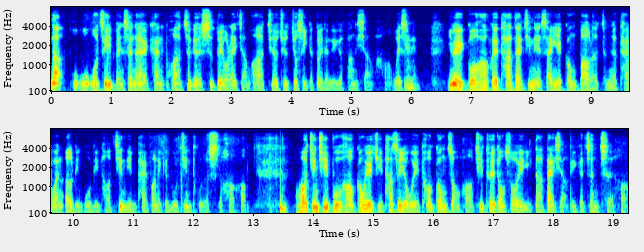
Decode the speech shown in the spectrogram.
那我我我自己本身来看的话，这个是对我来讲的话，就就就是一个对的一个方向哈。为什么？嗯、因为国发会它在今年三月公布了整个台湾二零五零哈近零排放的一个路径图的时候哈，然后经济部哈工业局它是有委托工总哈去推动所谓以大带小的一个政策哈，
